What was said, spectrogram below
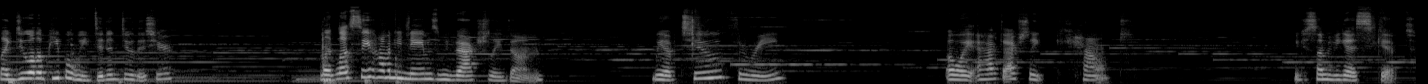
Like, do all the people we didn't do this year? Like, let's see how many names we've actually done. We have two, three. Oh, wait, I have to actually count. Because some of you guys skipped.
